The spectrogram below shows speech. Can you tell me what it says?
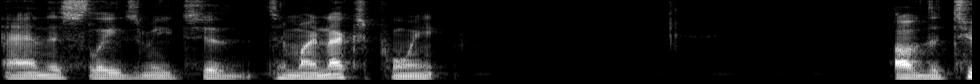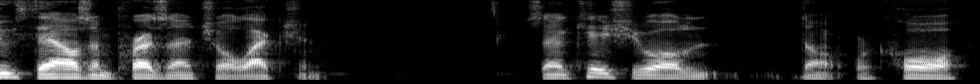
And this leads me to, to my next point of the 2000 presidential election. So, in case you all don't recall,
